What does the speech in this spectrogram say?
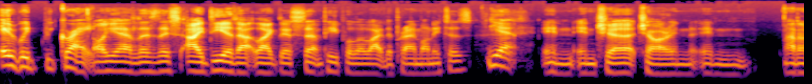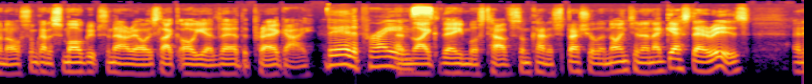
it would be great. oh yeah, there's this idea that like there's certain people are like the prayer monitors Yeah. in in church or in in I don't know some kind of small group scenario. It's like oh yeah, they're the prayer guy. They're the prayers. and like they must have some kind of special anointing and i guess there is an,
